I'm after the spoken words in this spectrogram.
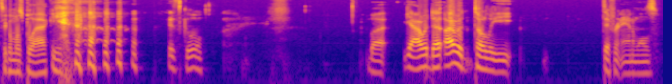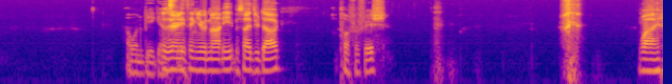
it's like almost black. Yeah, it's cool. But yeah, I would. de- I would totally eat different animals. I wouldn't be against. Is there it. anything you would not eat besides your dog? puffer fish? Why?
